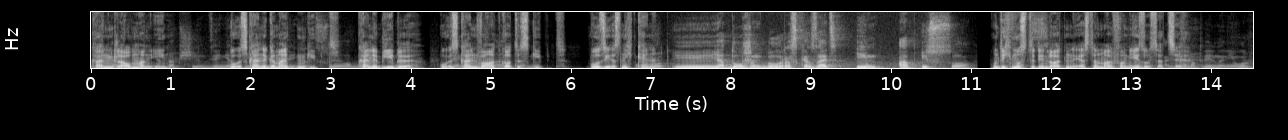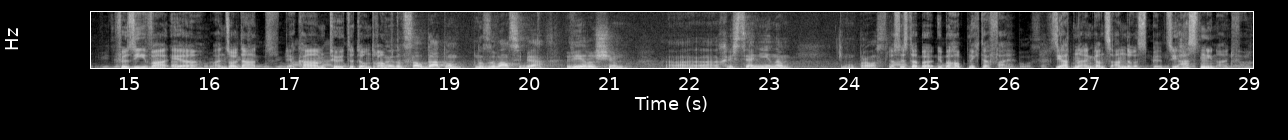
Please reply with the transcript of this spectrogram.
keinen Glauben an ihn, wo es keine Gemeinden gibt, keine Bibel, wo es kein Wort Gottes gibt, wo sie es nicht kennen. Und ich musste den Leuten erst einmal von Jesus erzählen. Für sie war er ein Soldat, der kam, tötete und rauchte. Das ist aber überhaupt nicht der Fall. Sie hatten ein ganz anderes Bild. Sie hassten ihn einfach.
